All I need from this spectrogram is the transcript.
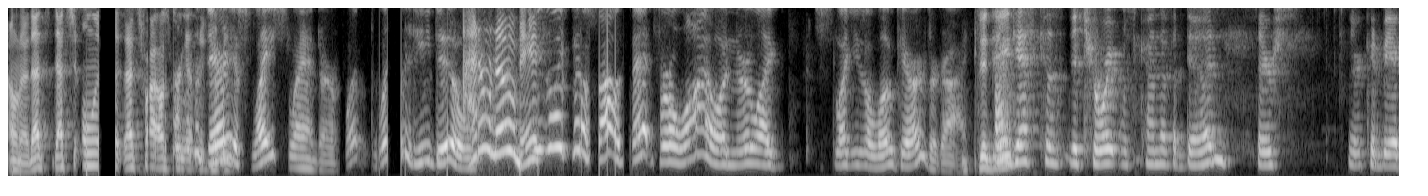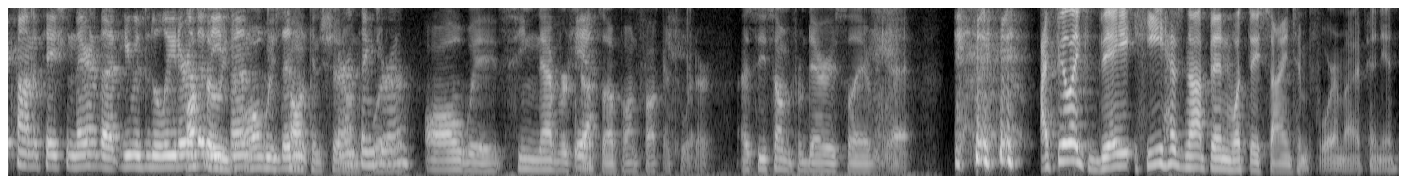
I don't know. That's that's only that's why I was bringing up the Darius Slay slander. What what did he do? I don't know, man. He's like been a solid bet for a while, and they're like just like he's a low character guy. Did I guess because Detroit was kind of a dud. There's there could be a connotation there that he was the leader of Also, the he's always and talking shit on things Twitter. around. Always. He never Yeah. shuts up on fucking Twitter. I see something from Darius Slay every day. I feel like they he has not been what they signed him for, in my opinion.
